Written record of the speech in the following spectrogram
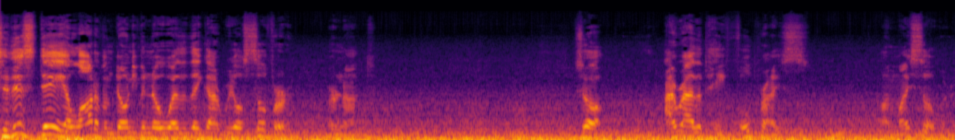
To this day, a lot of them don't even know whether they got real silver or not. So I rather pay full price on my silver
